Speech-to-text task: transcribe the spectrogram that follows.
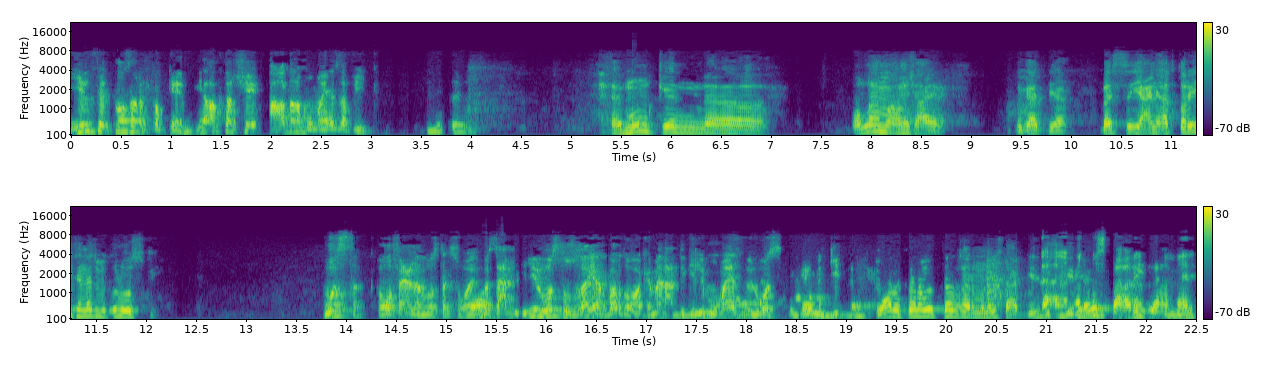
يلفت نظر الحكام؟ إيه أكتر شيء عضلة مميزة فيك؟ ممكن آه، والله ما مش عارف بجد يعني. بس يعني أكترية الناس بتقول وسطي. وسطك. هو فعلا وسطك صغير. آه. بس عبد الجليل وسطه صغير برضه. هو كمان عبد الجليل مميز بالوسط جامد جدا يعني. لا بس أنا وسط أصغر من وسط عبد الجليل لا أنا بكتير يعني. وسط عريض يا عم هاني.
